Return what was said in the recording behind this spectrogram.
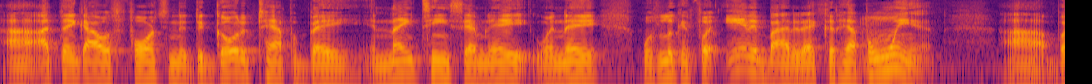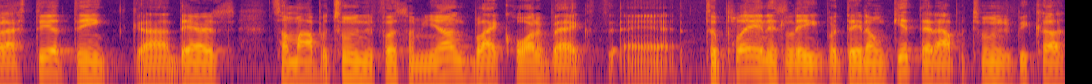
Uh, I think I was fortunate to go to Tampa Bay in 1978 when they was looking for anybody that could help them win. Uh, but I still think uh, there's some opportunity for some young black quarterbacks uh, to play in this league, but they don't get that opportunity because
